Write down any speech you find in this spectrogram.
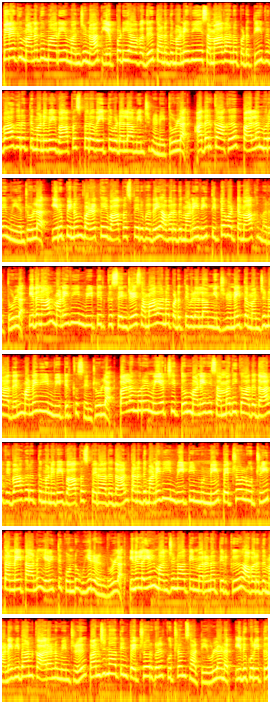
பிறகு மனது மாறிய மஞ்சுநாத் எப்படியாவது தனது மனைவியை சமாதானப்படுத்தி விவாகரத்து மனுவை வாபஸ் பெற வைத்து விடலாம் என்று நினைத்துள்ளார். அதற்காக பல முறை முயன்றுள்ளார். இருப்பினும் வழக்கை வாபஸ் பெறுவதை அவரது மனைவி திட்டவட்டமாக மறுத்துள்ளார். இதனால் மனைவியின் வீட்டிற்கு சென்றே சமாதானப்படுத்தி விடலாம் என்று நினைத்த மஞ்சுநாதன் மனைவியின் வீட்டிற்கு சென்றுள்ளார். பலமுறை முயற்சித்தும் மனைவி சம்மதிக்காததால் விவாகரத்து மனுவை வாபஸ் பெறாததால் தனது மனைவியின் வீட்டின் முன்னே பெட்ரோல் ஊற்றி தன்னை தானே எரித்துக் கொண்டு உயிரிழந்துள்ளார். இந்நிலையில் மஞ்சுநாத்தின் மரணத்திற்கு அவரது மனைவிதான் காரணம் என்று மஞ்சுநாத்தின் பெற்றோர்கள் குற்றம் சாட்டியுள்ளனர். இதுகுறித்து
